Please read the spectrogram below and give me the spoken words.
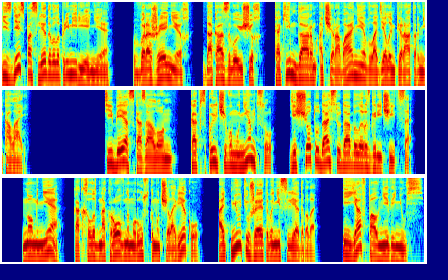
И здесь последовало примирение в выражениях, доказывающих, каким даром очарования владел император Николай. «Тебе, — сказал он, — как вспыльчивому немцу, еще туда-сюда было разгорячиться. Но мне, как хладнокровному русскому человеку, отнюдь уже этого не следовало, и я вполне винюсь».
